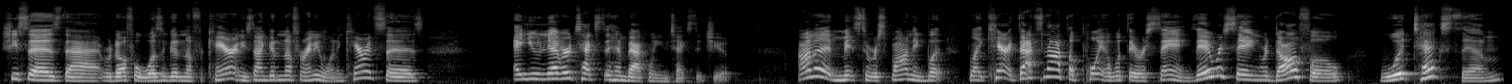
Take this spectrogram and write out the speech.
She says that Rodolfo wasn't good enough for Karen. He's not good enough for anyone. And Karen says, and you never texted him back when you texted you. Ana admits to responding, but like Karen, that's not the point of what they were saying. They were saying Rodolfo would text them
